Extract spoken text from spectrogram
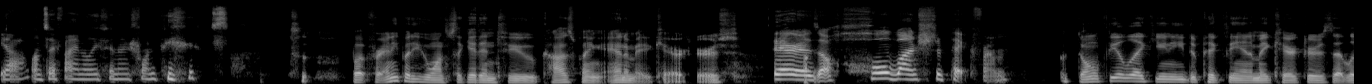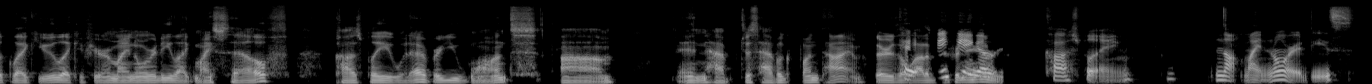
Yeah, once I finally finish One Piece. But for anybody who wants to get into cosplaying anime characters, There is a whole bunch to pick from. Don't feel like you need to pick the anime characters that look like you. Like if you're a minority like myself, cosplay whatever you want, um, and have just have a fun time. There's a lot of different speaking of- Cosplaying, not minorities.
